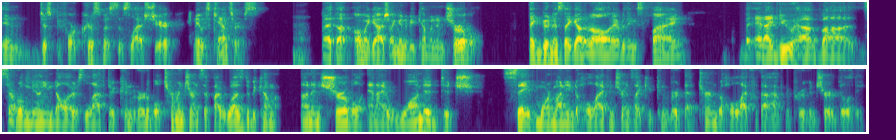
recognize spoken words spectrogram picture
in just before Christmas this last year, and it was cancerous. Hmm. And I thought, oh my gosh, I'm going to become an insurable. Thank goodness they got it all and everything's fine but and I do have uh, several million dollars left of convertible term insurance if I was to become uninsurable and I wanted to ch- save more money into whole life insurance, I could convert that term to whole life without having to prove insurability.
